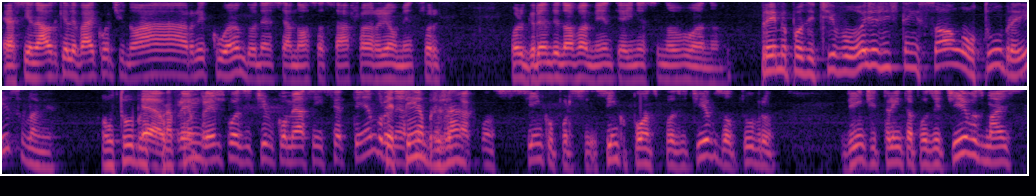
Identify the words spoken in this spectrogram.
É sinal de que ele vai continuar recuando, né, se a nossa safra realmente for for grande novamente aí nesse novo ano. Prêmio positivo hoje a gente tem só o outubro, é isso, Vladimir? Outubro é, para frente? O prêmio positivo começa em setembro, setembro, né? Setembro já? Tá com 5 cinco, cinco pontos positivos, outubro 20, 30 positivos, mas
